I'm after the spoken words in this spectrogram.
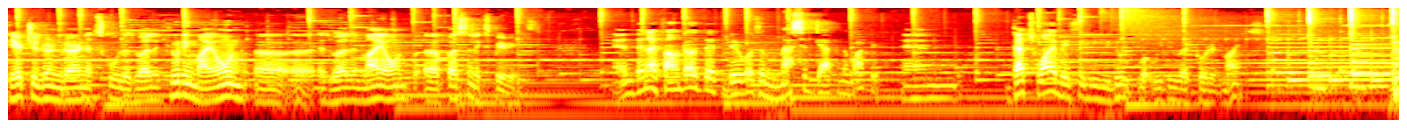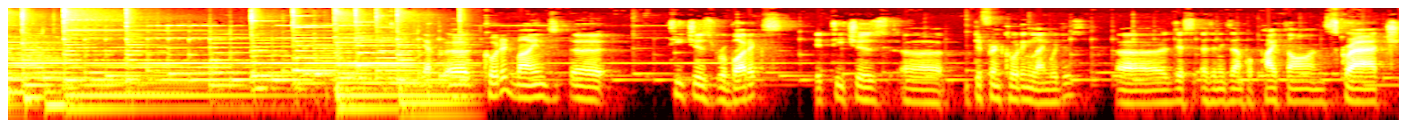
their children learn at school as well including my own uh, uh, as well and my own uh, personal experience. And then i found out that there was a massive gap in the market and that's why basically we do what we do at coded minds Yeah, uh, Coded Minds uh, teaches robotics. It teaches uh, different coding languages. Uh, just as an example, Python, Scratch.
